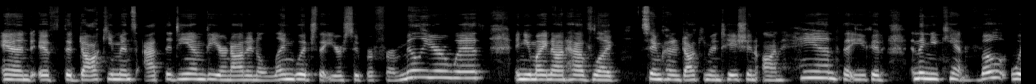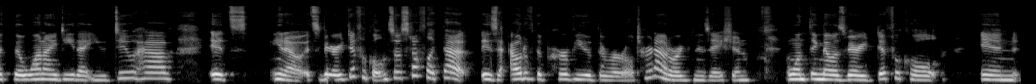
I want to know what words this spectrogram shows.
And if the documents at the DMV are not in a language that you're super familiar with, and you might not have like same kind of documentation on hand that you could, and then you can't vote with the one ID that you do have, it's you know, it's very difficult. And so stuff like that is out of the purview of the Rural Turnout Organization. And one thing that was very difficult in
